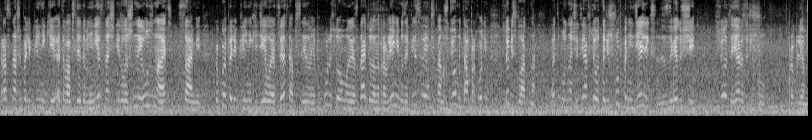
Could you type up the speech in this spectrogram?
Раз в нашей поликлинике этого обследования нет, значит, не должны узнать сами, в какой поликлинике делается это обследование по полюсу ОМС. Дать туда направление, мы записываемся, там ждем и там проходим. Все бесплатно. Поэтому, значит, я все это решу в понедельник, заведующий. Все это я разрешу проблему.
